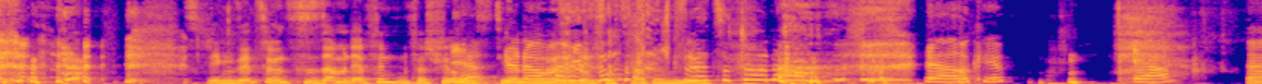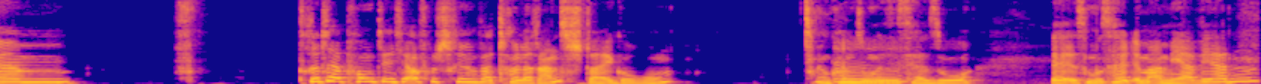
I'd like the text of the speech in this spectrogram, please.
Deswegen setzen wir uns zusammen und erfinden Verschwörungstheorien. Ja, genau, weil wir sonst nichts mehr zu tun haben. ja, okay. Ja. Ähm, dritter Punkt, den ich aufgeschrieben habe, war Toleranzsteigerung. Im Konsum mhm. ist es ja so, äh, es muss halt immer mehr werden.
